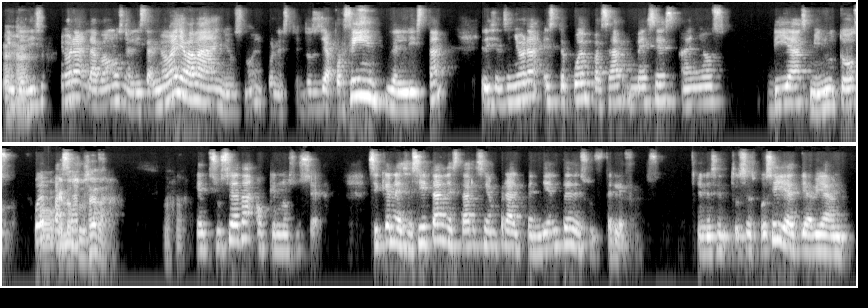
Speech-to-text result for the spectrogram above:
le dicen, señora, la vamos a enlistar. Mi mamá llevaba años, ¿no? Con esto. Entonces ya por fin le enlistan. Le dicen, señora, este, pueden pasar meses, años, días, minutos. Puede o pasar. que no suceda. Que suceda o que no suceda. Así que necesitan estar siempre al pendiente de sus teléfonos. En ese entonces, pues sí, ya, ya habían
